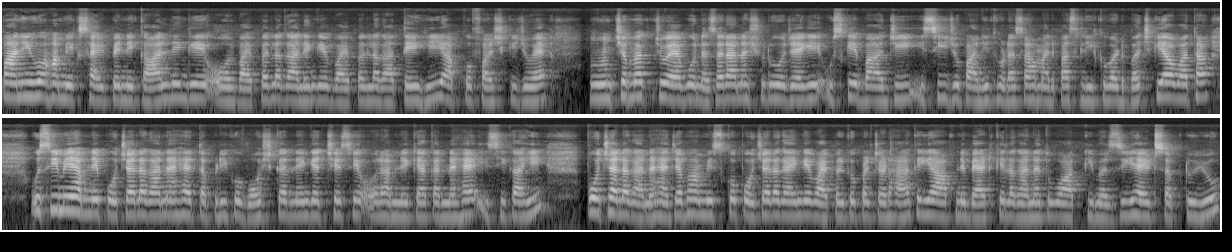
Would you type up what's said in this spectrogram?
पानी हो, हम एक साइड पे निकाल लेंगे और वाइपर लगा लेंगे। वाइपर लगाते ही आपको फ़र्श की जो है चमक जो है वो नज़र आना शुरू हो जाएगी। उसके बाद जी, इसी जो पानी थोड़ा सा हमारे पास लिक्विड बच गया हुआ था, उसी में हमने पोछा लगाना है, तपड़ी को वॉश कर लेंगे अच्छे से और हमने क्या करना है, इसी का ही पोछा लगाना है। जब हम इसको पोछा लगाएँगे वाइपर के ऊपर चढ़ा के या आपने बैठ के लगाना है तो वो आपकी मर्ज़ी है इट्स अप टू यू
